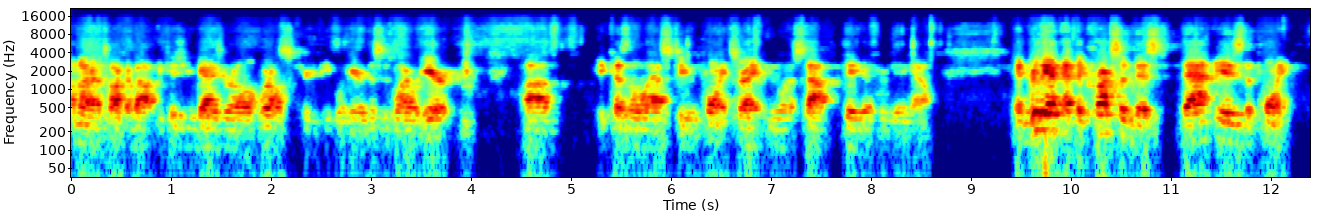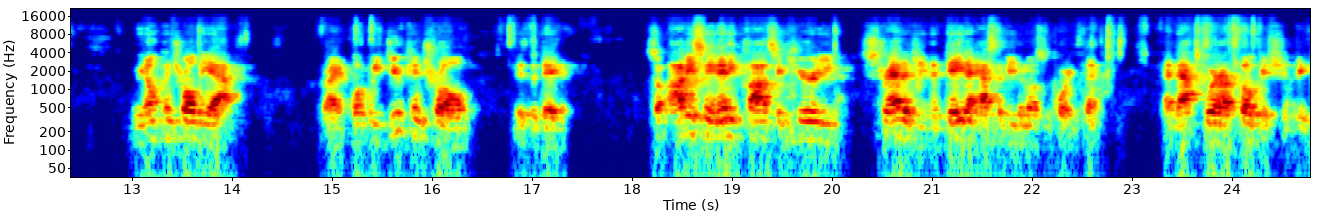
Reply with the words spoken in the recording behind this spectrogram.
I'm not going to talk about because you guys are all, we're all security people here. This is why we're here. Uh, because of the last two points, right? We want to stop data from getting out. And really at, at the crux of this, that is the point. We don't control the app, right? What we do control is the data. So obviously in any cloud security strategy, the data has to be the most important thing. And that's where our focus should be.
